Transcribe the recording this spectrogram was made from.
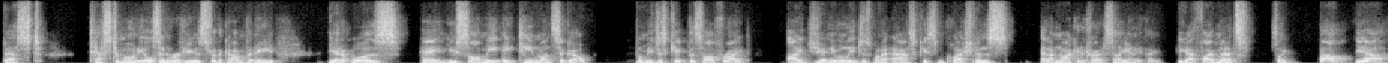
best testimonials and reviews for the company. Yet it was, hey, you saw me 18 months ago. Let me just kick this off right. I genuinely just want to ask you some questions and I'm not going to try to sell you anything. You got five minutes? It's like, oh, yeah.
